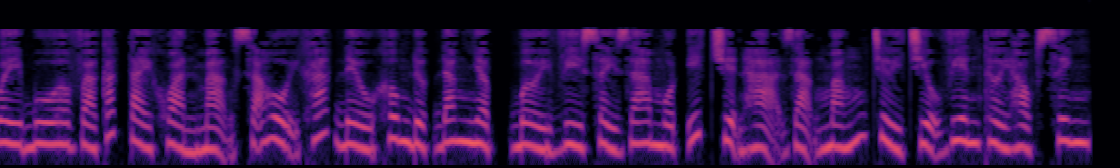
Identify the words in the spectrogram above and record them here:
Weibo và các tài khoản mạng xã hội khác đều không được đăng nhập bởi vì xảy ra một ít chuyện hạ dạng mắng chửi triệu viên thời học sinh,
